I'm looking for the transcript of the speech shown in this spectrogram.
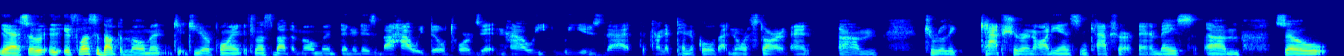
Yeah, so it's less about the moment. To, to, your point, it's less about the moment than it is about how we build towards it and how we, we use that the kind of pinnacle, that North Star event um, to really capture an audience and capture our fan base. Um, so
